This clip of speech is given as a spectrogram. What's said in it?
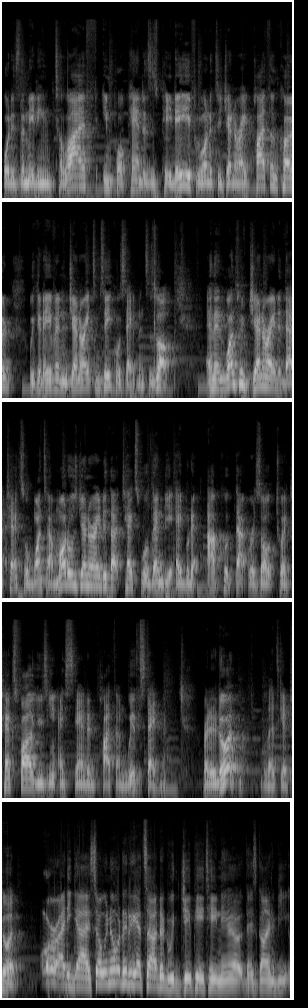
what is the meeting to life, import pandas as PD if we wanted to generate Python code. We could even generate some SQL statements as well. And then once we've generated that text, or once our model's generated that text, we'll then be able to output that result to a text file using a standard Python with statement. Ready to do it? Let's get to it. Alrighty guys, so in order to get started with GPT Neo, there's going to be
